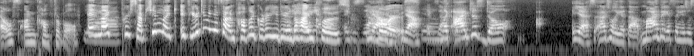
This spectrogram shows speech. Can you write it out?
else uncomfortable And like perception, like if you're doing this out in public, what are you doing are you behind doing closed Exactly. Doors? Yeah. Yeah. Exactly. Like I just don't. Yes, I totally get that. My biggest thing is just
